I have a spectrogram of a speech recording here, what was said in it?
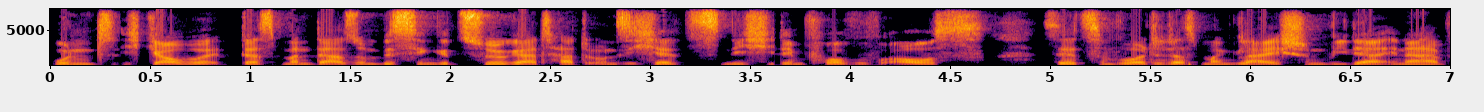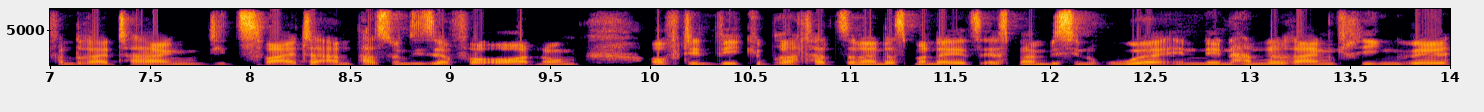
Und ich glaube, dass man da so ein bisschen gezögert hat und sich jetzt nicht dem Vorwurf aussetzen wollte, dass man gleich schon wieder innerhalb von drei Tagen die zweite Anpassung dieser Verordnung auf den Weg gebracht hat, sondern dass man da jetzt erstmal ein bisschen Ruhe in den Handel reinkriegen will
